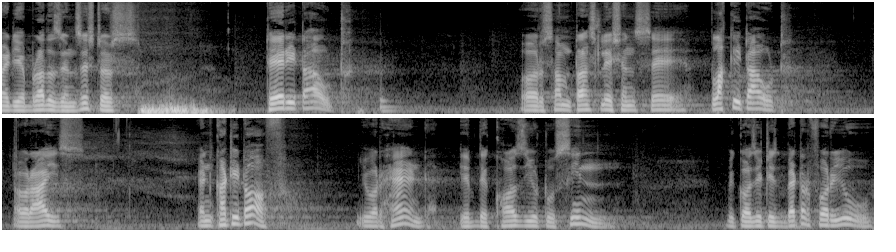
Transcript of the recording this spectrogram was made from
My dear brothers and sisters, tear it out, or some translations say, pluck it out, our eyes, and cut it off, your hand, if they cause you to sin, because it is better for you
